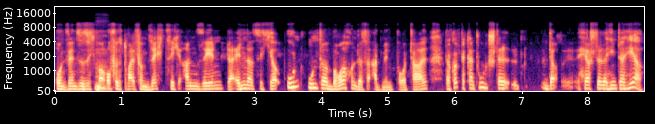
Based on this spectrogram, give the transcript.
Und wenn Sie sich mal Office 365 ansehen, da ändert sich ja ununterbrochen das Admin-Portal. Da kommt ja kein Toolhersteller hinterher.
